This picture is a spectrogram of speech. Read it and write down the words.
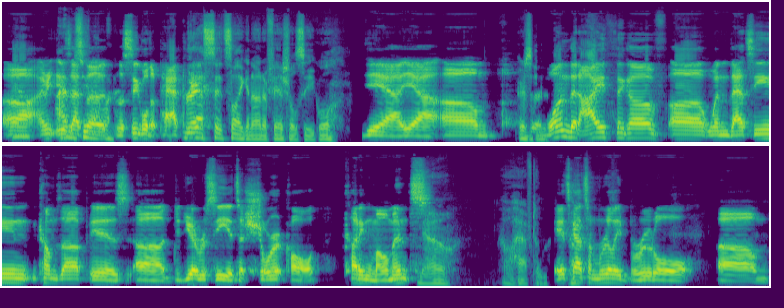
uh, I mean, is haven't that the the sequel to Patrick? yes it's like an unofficial sequel Yeah, yeah. Um, there's a one that I think of uh, when that scene comes up is uh, did you ever see? It's a short called "Cutting Moments." no i'll have to It's got some really brutal um,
